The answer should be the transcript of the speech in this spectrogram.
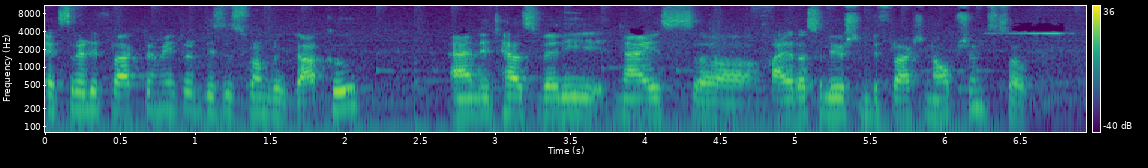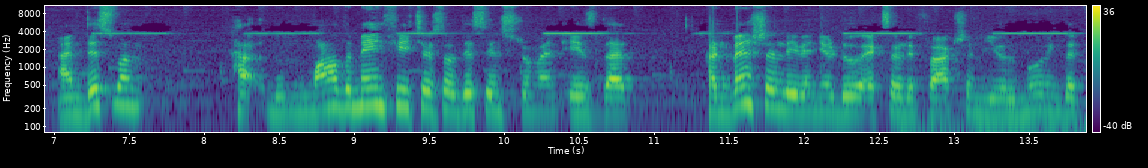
X-ray diffractometer. This is from Rigaku, and it has very nice uh, high-resolution diffraction options. So, and this one, one of the main features of this instrument is that conventionally when you do X-ray diffraction, you'll moving the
